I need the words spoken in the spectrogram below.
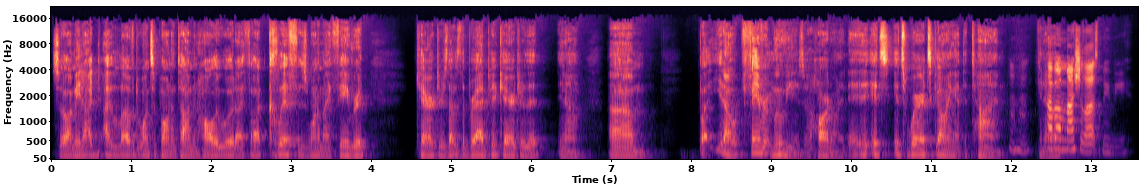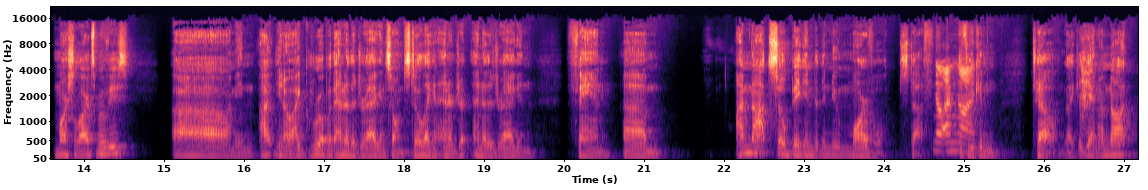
So, I mean, I, I loved Once Upon a Time in Hollywood. I thought Cliff is one of my favorite characters. That was the Brad Pitt character that, you know. Um, but, you know, favorite movie is a hard one. It, it's it's where it's going at the time. You know, Mm-hmm. How about martial arts movie? martial arts movies? Uh, I mean, I you know, I grew up with Enter the Dragon, so I'm still like an Enter, Enter the Dragon fan. Um, I'm not so big into the new Marvel stuff. No, I'm not. If you can tell, like again, I'm not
